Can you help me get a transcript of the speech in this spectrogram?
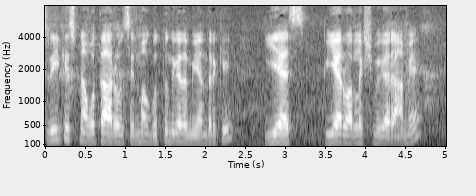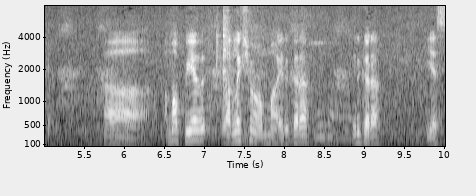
శ్రీకృష్ణ అవతారం సినిమా గుర్తుంది కదా మీ అందరికీ? ఎస్ పిఆర్ వరలక్ష్మి గారు ఆమె. Uh, అమ్మ పిఆర్ వరలక్ష్మి అమ్మ ఇరుకరా? ఇరుకరా? ఎస్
